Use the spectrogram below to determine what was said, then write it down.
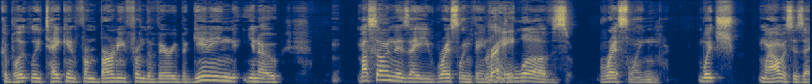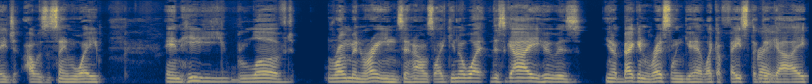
completely taken from Bernie from the very beginning. You know, my son is a wrestling fan. He Right. loves wrestling, which when I was his age, I was the same way. And he loved Roman Reigns. And I was like, you know what? This guy who is, you know, back in wrestling, you had like a face, the Right. good guy,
